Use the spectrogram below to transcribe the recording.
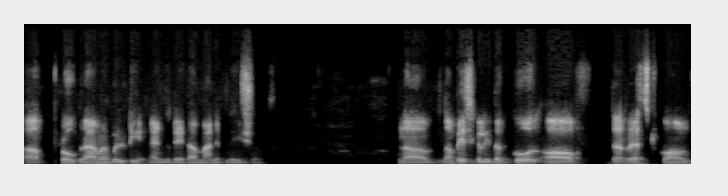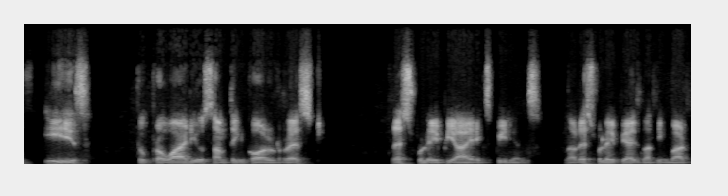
uh, programmability and data manipulation. Now, now basically the goal of the RESTconf is to provide you something called REST RESTful API experience. Now, RESTful API is nothing but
